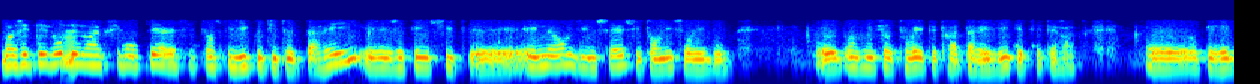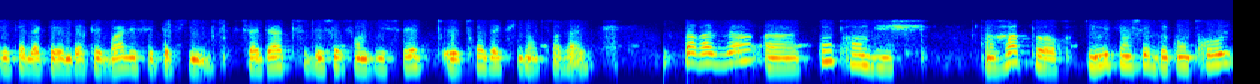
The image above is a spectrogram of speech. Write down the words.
Moi, j'étais lourdement accidentée à l'assistance publique au Tuto de Paris et j'ai fait une chute euh, énorme d'une chaise. Je suis tombée sur les dos. Euh, donc, je me suis retrouvée tétraparésique, etc. Euh, opérée de ça de la colonne vertébrale et c'est pas fini. Ça date de 77, trois accidents de travail. Par hasard, un compte rendu un rapport du médecin-chef de contrôle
